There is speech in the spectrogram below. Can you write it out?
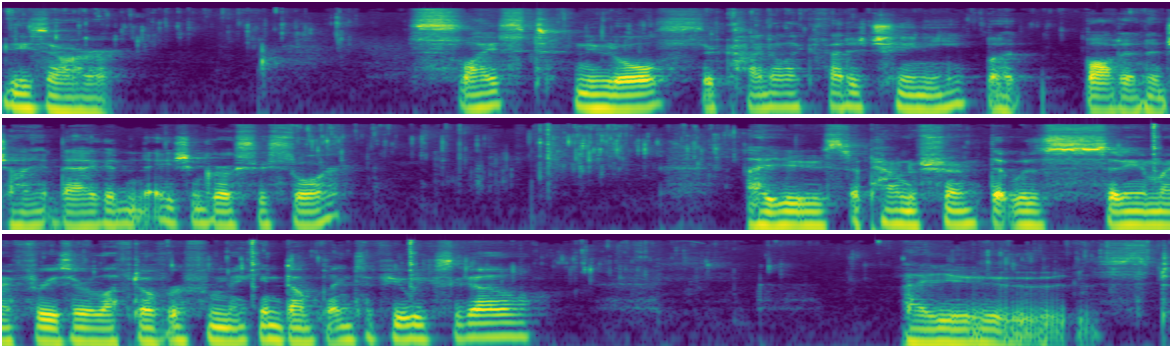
These are sliced noodles. They're kind of like fettuccine, but bought in a giant bag at an Asian grocery store. I used a pound of shrimp that was sitting in my freezer left over from making dumplings a few weeks ago. I used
